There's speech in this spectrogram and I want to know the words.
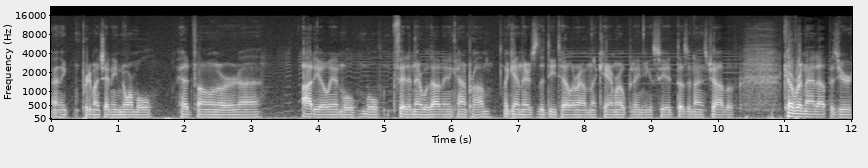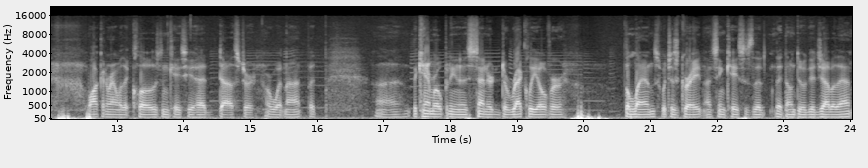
I think pretty much any normal headphone or uh, audio in will will fit in there without any kind of problem. Again, there's the detail around the camera opening. You can see it does a nice job of covering that up as you're walking around with it closed in case you had dust or, or whatnot. But uh, the camera opening is centered directly over the lens, which is great. I've seen cases that, that don't do a good job of that.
